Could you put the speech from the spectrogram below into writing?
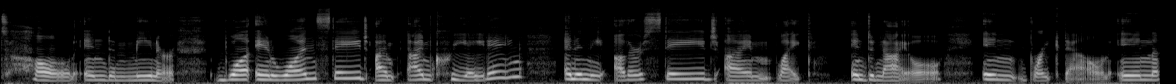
tone, in demeanor. One in one stage I'm I'm creating and in the other stage, I'm like in denial, in breakdown, in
